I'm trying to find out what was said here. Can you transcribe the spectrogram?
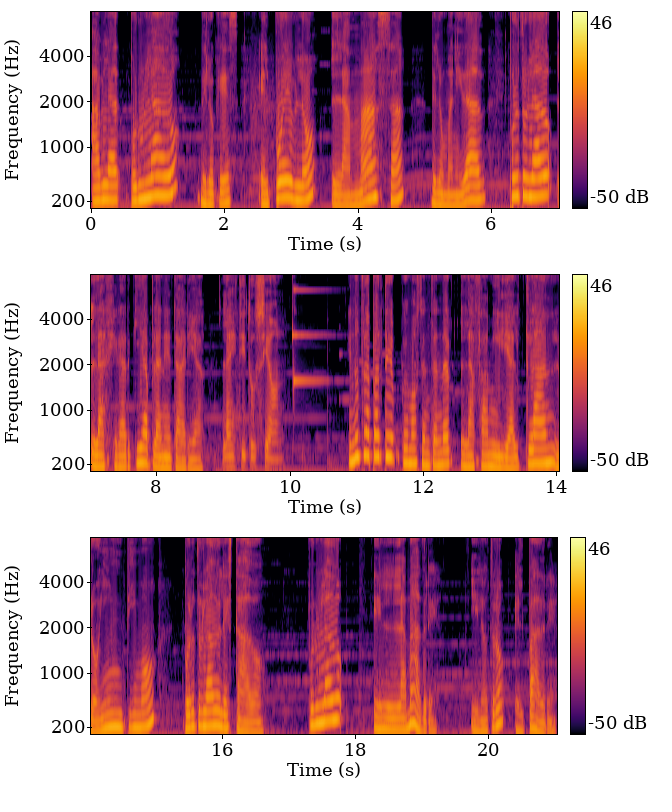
Habla, por un lado, de lo que es el pueblo, la masa de la humanidad, por otro lado, la jerarquía planetaria, la institución. En otra parte podemos entender la familia, el clan, lo íntimo, por otro lado el Estado. Por un lado, la madre y el otro, el padre.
